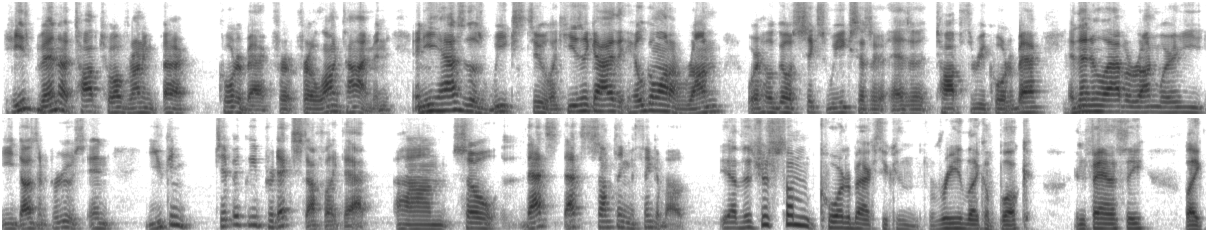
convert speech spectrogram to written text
he's been a top 12 running uh, quarterback for, for a long time. And, and he has those weeks too. Like he's a guy that he'll go on a run where he'll go six weeks as a, as a top three quarterback, and then he'll have a run where he, he doesn't produce. And you can typically predict stuff like that. Um, so that's that's something to think about. Yeah, there's just some quarterbacks you can read like a book in fantasy. Like,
